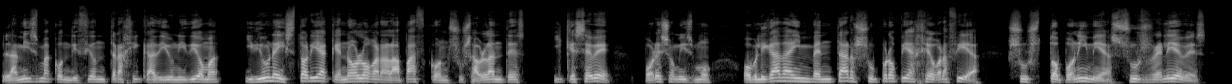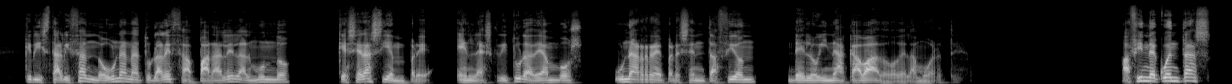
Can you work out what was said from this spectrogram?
la misma condición trágica de un idioma y de una historia que no logra la paz con sus hablantes y que se ve, por eso mismo, obligada a inventar su propia geografía, sus toponimias, sus relieves, cristalizando una naturaleza paralela al mundo que será siempre, en la escritura de ambos, una representación de lo inacabado de la muerte. A fin de cuentas,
